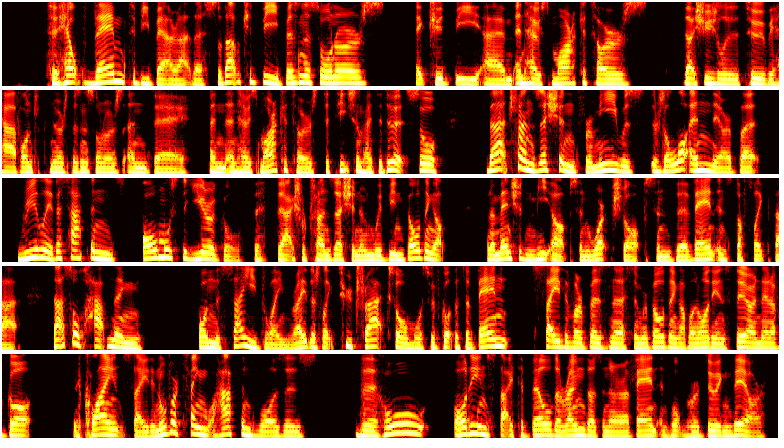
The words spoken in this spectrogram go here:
to help them to be better at this. So that could be business owners, it could be um, in-house marketers. That's usually the two we have: entrepreneurs, business owners, and uh, and in-house marketers to teach them how to do it. So that transition for me was there's a lot in there, but really, this happened almost a year ago, the, the actual transition. And we'd been building up, when I mentioned meetups and workshops and the event and stuff like that, that's all happening on the sideline, right? There's like two tracks almost. We've got this event side of our business and we're building up an audience there. And then I've got the client side. And over time, what happened was is the whole audience started to build around us in our event and what we were doing there.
